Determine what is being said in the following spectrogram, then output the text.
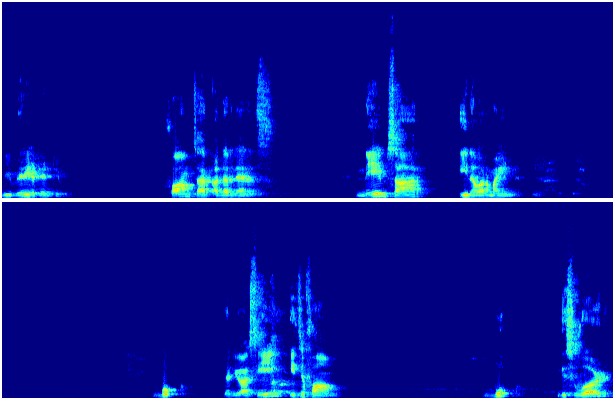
Be very attentive. Forms are other than us. Names are in our mind. Book that you are seeing is a form. Book, this word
